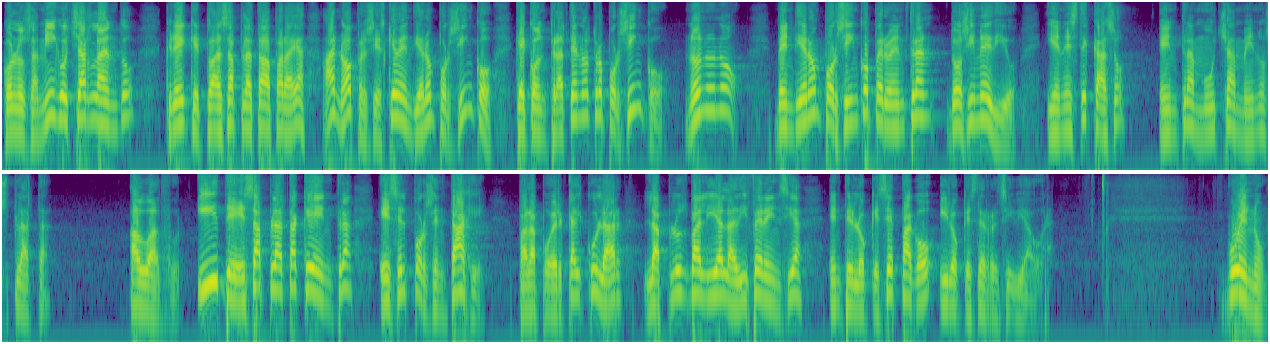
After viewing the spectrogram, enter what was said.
con los amigos charlando, creen que toda esa plata va para allá. Ah, no, pero si es que vendieron por cinco, que contraten otro por cinco. No, no, no. Vendieron por cinco, pero entran dos y medio. Y en este caso, entra mucha menos plata a Watford. Y de esa plata que entra es el porcentaje para poder calcular la plusvalía, la diferencia entre lo que se pagó y lo que se recibe ahora. Bueno,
